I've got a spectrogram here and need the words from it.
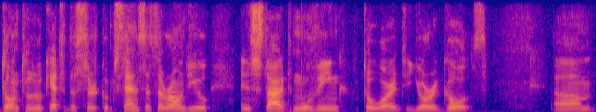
don't look at the circumstances around you and start moving toward your goals. Um,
